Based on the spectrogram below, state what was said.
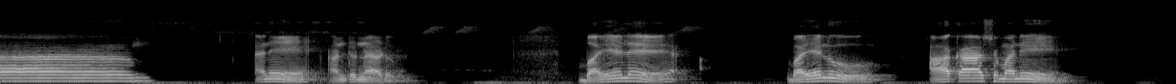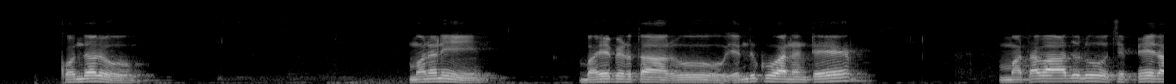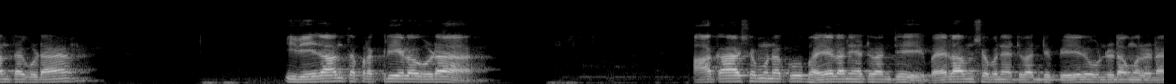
అని అంటున్నాడు. బయలే బయలు ఆకాశమని కొందరు మనని భయపెడతారు. ఎందుకు అనంటే మతవాదులు చెప్పేదంతా కూడా ఈ వేదాంత ప్రక్రియలో కూడా ఆకాశమునకు బయలనేటువంటి బయలాంశం అనేటువంటి పేరు ఉండడం వలన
